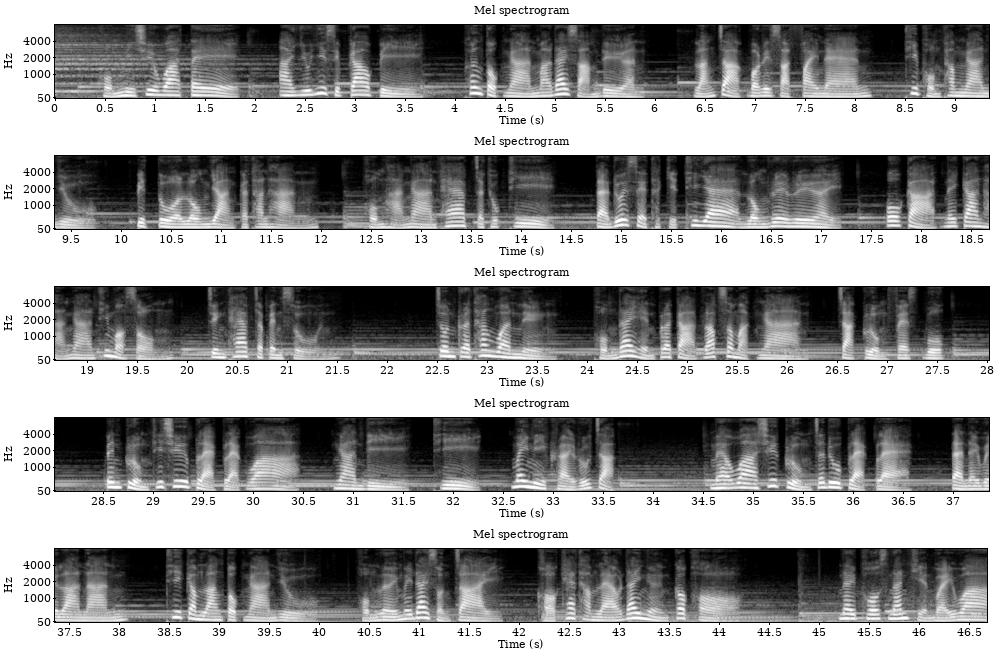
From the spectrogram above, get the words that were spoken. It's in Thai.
ผมมีชื่อว่าเต้ อายุ 29 ปี เพิ่งตกงานมาได้ 3 เดือน หลังจากบริษัทไฟแนนซ์ที่ผมทำงานอยู่ ปิดตัวลงอย่างกระทันหัน ผมหางานแทบจะทุกที่ แต่ด้วยเศรษฐกิจที่แย่ลงเรื่อยๆ โอกาสในการหางานที่เหมาะสม จึงแทบจะเป็นศูนย์ จนกระทั่งวันหนึ่ง ผมได้เห็นประกาศรับสมัครงานจากกลุ่ม Facebook เป็นกลุ่มที่ชื่อแปลกๆว่า งานดีที่ไม่มีใครรู้จัก แม้ว่าชื่อกลุ่มจะดูแปลกๆ แต่ในเวลานั้นที่กำลังตกงานอยู่ ผมเลยไม่ได้สนใจ ขอแค่ทำแล้วได้เงินก็พอ ในโพสต์นั้นเขียนไว้ว่า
